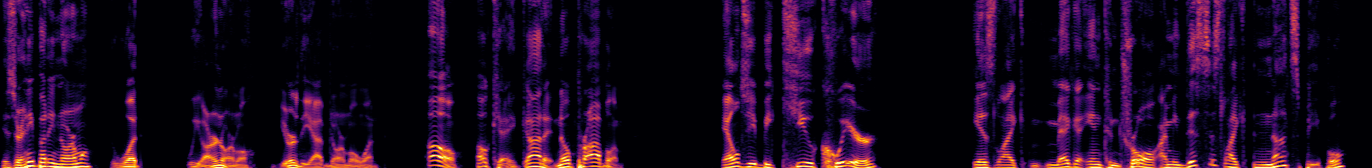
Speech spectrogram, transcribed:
is there anybody normal? What? We are normal. You're the abnormal one. Oh, okay, got it. No problem. LGBTQ queer is like mega in control. I mean, this is like nuts, people.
